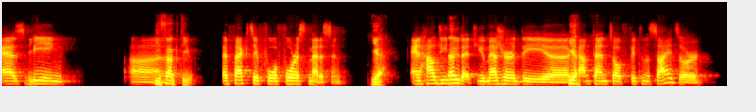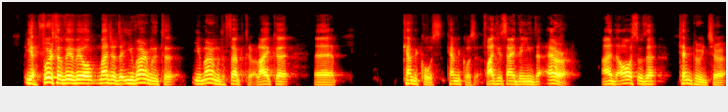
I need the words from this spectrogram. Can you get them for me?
as being uh, effective. effective for forest medicine. Yeah. And how do you Uh, do that? You measure the uh, Yeah. content of phytoncides or? Yeah, first we will measure the environment environment factor like uh, uh, chemicals, chemicals, pesticides in the air, and also the temperature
